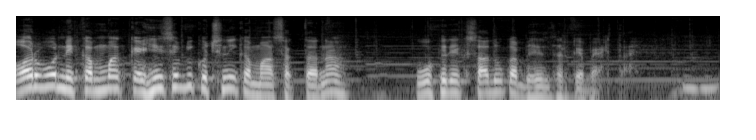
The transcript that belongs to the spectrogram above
और वो निकम्मा कहीं से भी कुछ नहीं कमा सकता ना वो फिर एक साधु का भेज धर के बैठता है। हम्म,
